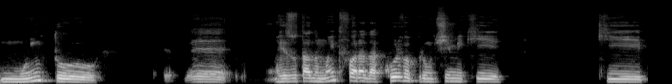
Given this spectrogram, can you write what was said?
muito. É, um resultado muito fora da curva para um time que, que,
